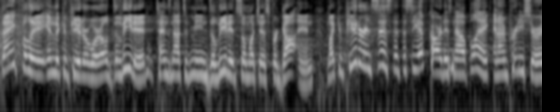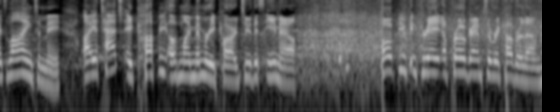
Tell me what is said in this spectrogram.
Thankfully, in the computer world, deleted tends not to mean deleted so much as forgotten. My computer insists that the CF card is now blank, and I'm pretty sure it's lying to me. I attached a copy of my memory card to this email. Hope you can create a program to recover them.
